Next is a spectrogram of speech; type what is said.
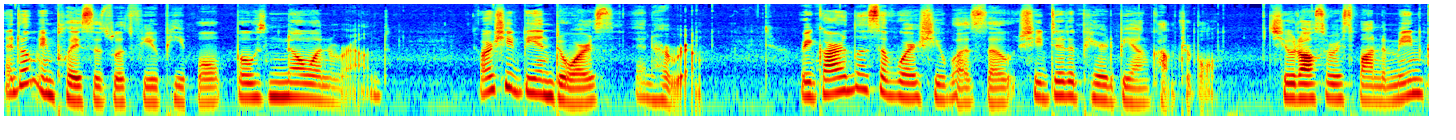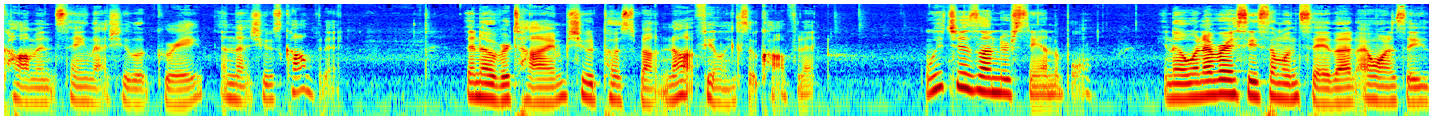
I don't mean places with few people, but with no one around. Or she'd be indoors in her room. Regardless of where she was, though, she did appear to be uncomfortable. She would also respond to mean comments saying that she looked great and that she was confident. Then over time, she would post about not feeling so confident, which is understandable. You know, whenever I see someone say that, I want to say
